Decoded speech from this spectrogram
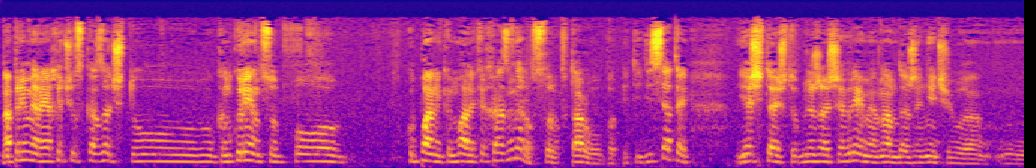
Например, я хочу сказать, что конкуренцию по купальникам маленьких размеров, с 42 по 50, я считаю, что в ближайшее время нам даже нечего э,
